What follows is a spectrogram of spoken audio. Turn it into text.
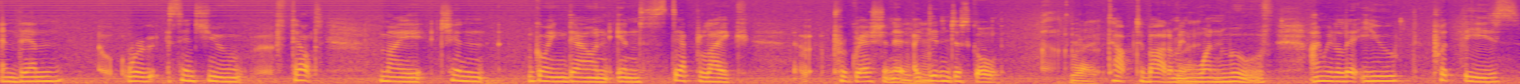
and then we're since you felt my chin going down in step-like uh, progression. It, I Mhm. didn't just go Right. top to bottom in one move. I'm going to let you put these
